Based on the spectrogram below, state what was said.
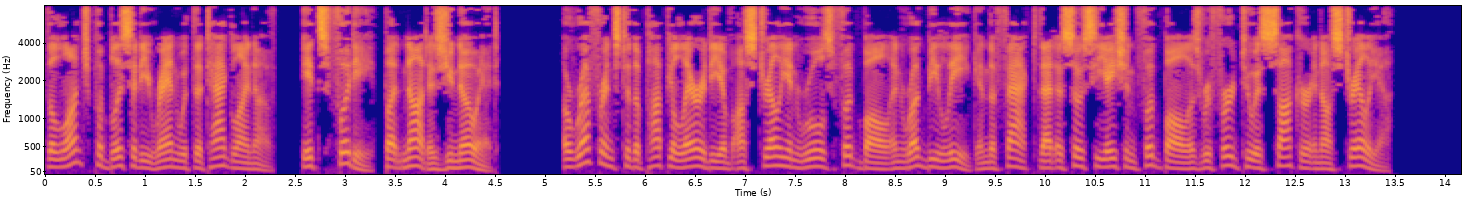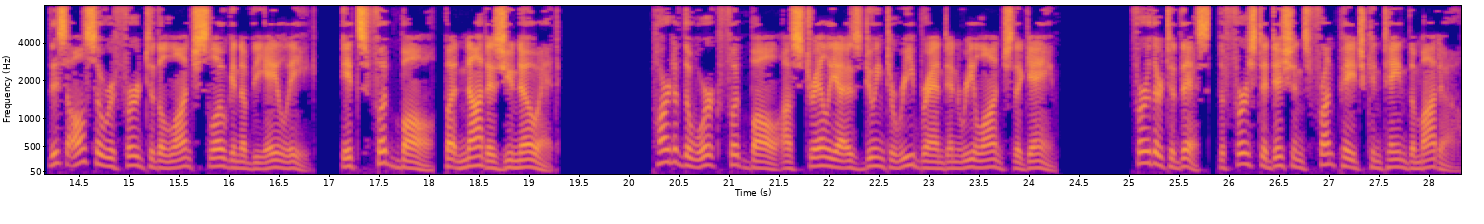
The launch publicity ran with the tagline of, it's footy, but not as you know it. A reference to the popularity of Australian rules football and rugby league and the fact that association football is referred to as soccer in Australia. This also referred to the launch slogan of the A-League, "'It's football, but not as you know it'". Part of the work Football Australia is doing to rebrand and relaunch the game. Further to this, the first edition's front page contained the motto,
